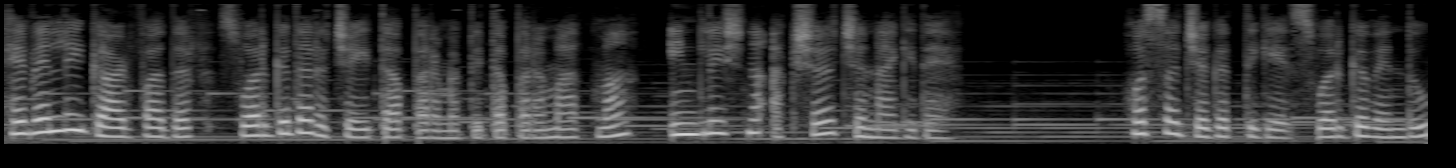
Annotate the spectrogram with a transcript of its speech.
ಹೆವೆನ್ಲಿ ಗಾಡ್ ಫಾದರ್ ಸ್ವರ್ಗದ ರಚಯಿತ ಪರಮಪಿತ ಪರಮಾತ್ಮ ಇಂಗ್ಲಿಷ್ನ ಅಕ್ಷರ ಚೆನ್ನಾಗಿದೆ. ಹೊಸ ಜಗತ್ತಿಗೆ ಸ್ವರ್ಗವೆಂದು,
